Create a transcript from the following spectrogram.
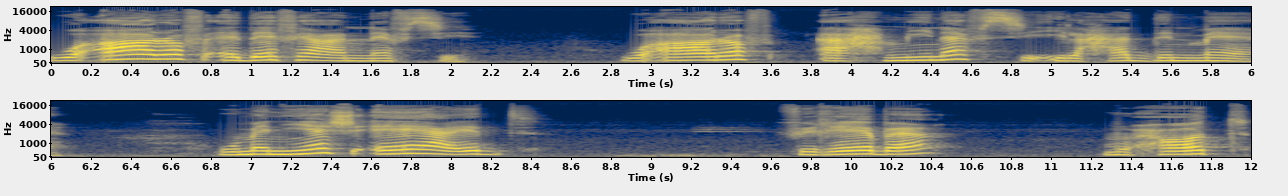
وأعرف أدافع عن نفسي وأعرف أحمي نفسي إلى حد ما. ومنياش قاعد في غابة محاط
